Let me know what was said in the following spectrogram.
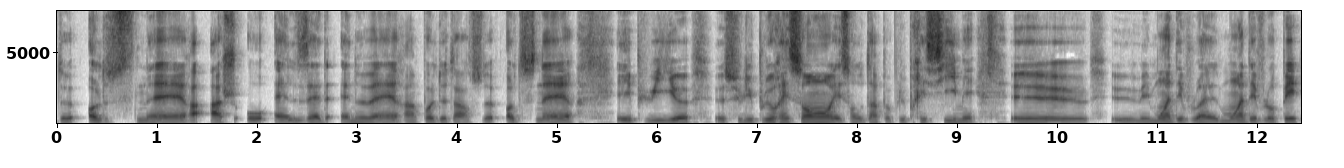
de Holzner, H-O-L-Z-N-E-R, hein, Paul de Tars de Holzner, et puis celui plus récent et sans doute un peu plus précis, mais, mais moins, développé, moins développé,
